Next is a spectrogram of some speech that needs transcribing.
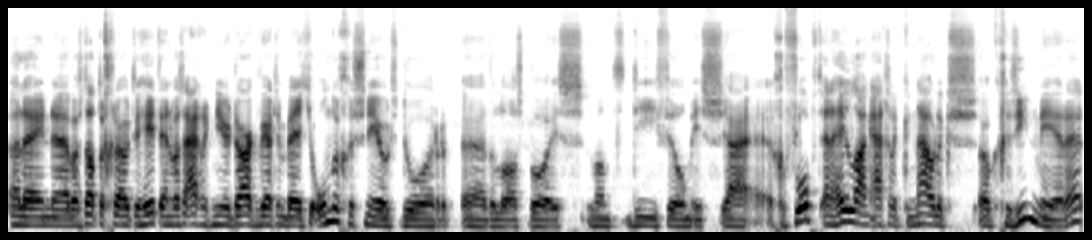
Alleen eh, was dat de grote hit en was eigenlijk Near Dark werd een beetje ondergesneeuwd door The Lost Boys. Want die film is ja, geflopt en heel lang eigenlijk nauwelijks ook gezien meer. Hè?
